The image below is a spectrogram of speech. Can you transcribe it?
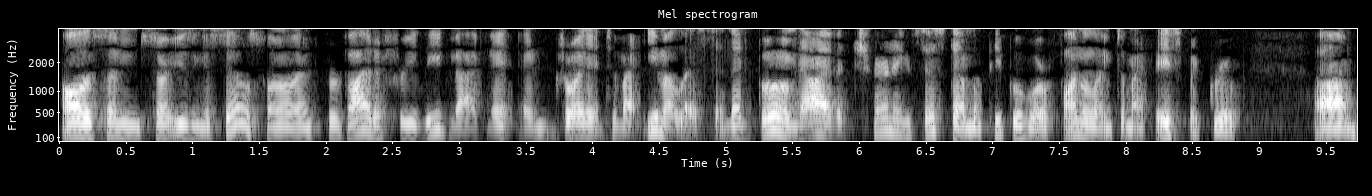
all of a sudden start using a sales funnel and provide a free lead magnet and join it to my email list. And then boom, now I have a churning system of people who are funneling to my Facebook group, um,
